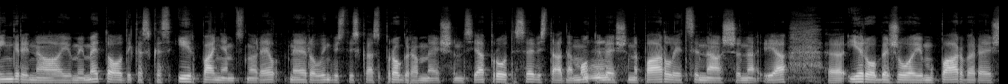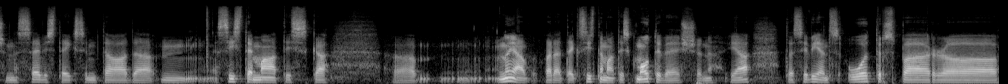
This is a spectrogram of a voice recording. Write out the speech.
vingrinājumi, metodikas, kas ir paņemts no neirolingvistiskās programmēšanas, ja, proti sevis tāda motivēšana, pārliecināšana, ja, ierobežojuma ierobežojumu pārvarēšana, sevis, teiksim, tāda mm, sistemātiska. Um, nu jā, varētu teikt, sistemātiska motivēšana. Jā. Tas ir viens. Otrs par, uh,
